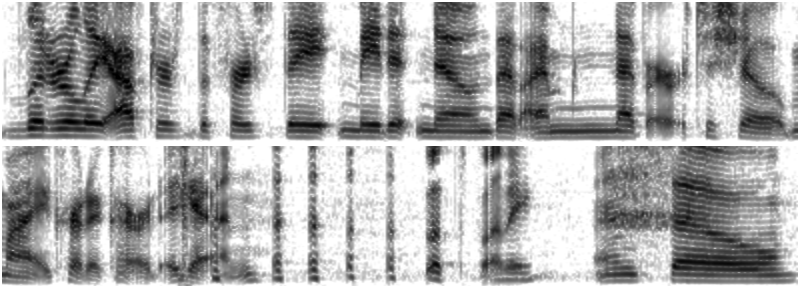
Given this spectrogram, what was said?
literally after the first date, made it known that I'm never to show my credit card again, That's funny. and so.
